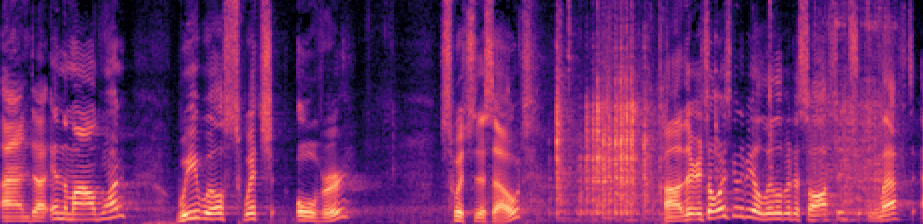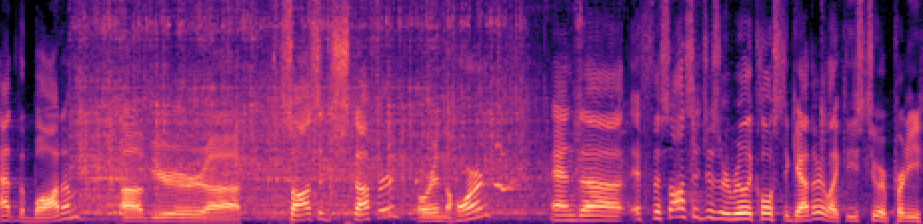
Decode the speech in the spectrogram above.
And uh, in the mild one, we will switch over switch this out. Uh, there, it's always going to be a little bit of sausage left at the bottom of your uh, sausage stuffer or in the horn. And uh, if the sausages are really close together, like these two are pretty,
